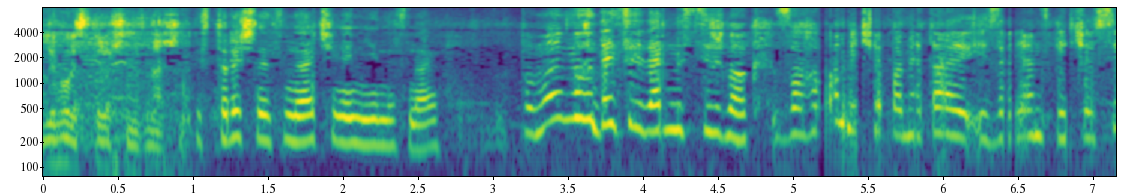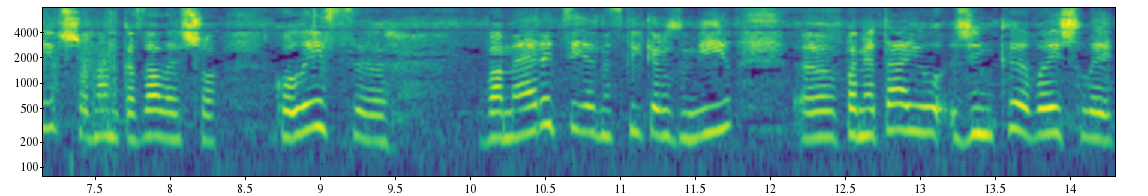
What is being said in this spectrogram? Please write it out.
його історичне значення? Історичне значення ні, не знаю. По-моєму, День солідарності жінок. Загалом я ще пам'ятаю із радянських часів, що нам казали, що колись е, в Америці, я наскільки розумію, е, пам'ятаю, жінки вийшли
